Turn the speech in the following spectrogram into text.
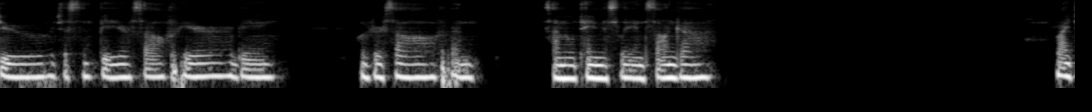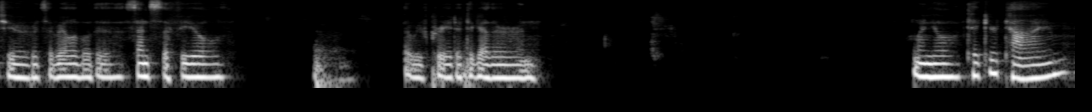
do, just be yourself here, being with yourself and simultaneously in Sangha. Invite you, if it's available, to sense the field that we've created together and when you'll take your time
